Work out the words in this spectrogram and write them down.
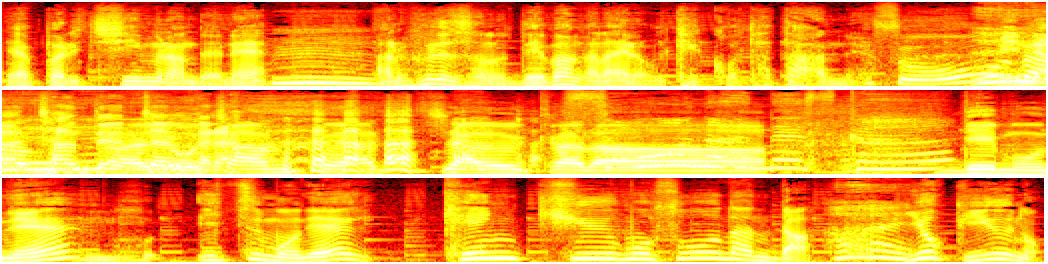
やっぱりチームなんだよね、うん。あの古田さんの出番がないのが結構多々あんのよ。そうみんなちゃんとやっちゃうから。ちゃんとやっちゃうから。そうなんですか？でもね、うん。いつもね研究もそうなんだ、はい。よく言うの。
